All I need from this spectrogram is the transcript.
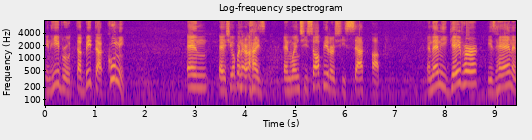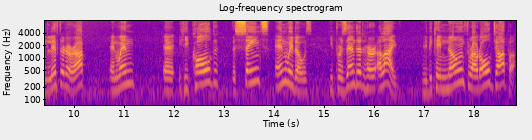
In Hebrew, Tabitha, kumi. And uh, she opened her eyes. And when she saw Peter, she sat up. And then he gave her his hand and lifted her up. And when uh, he called the saints and widows, he presented her alive. And he became known throughout all Joppa.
